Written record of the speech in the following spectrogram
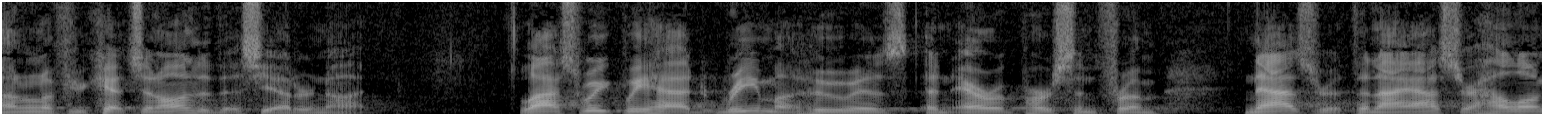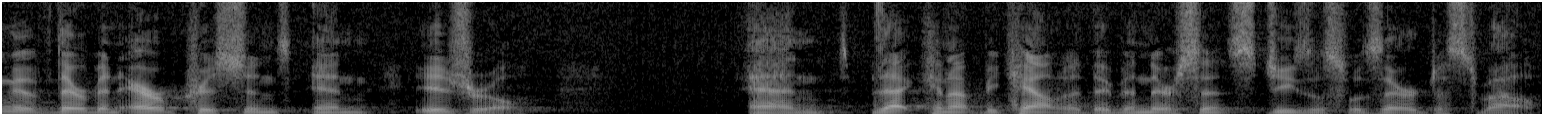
I don't know if you're catching on to this yet or not. Last week we had Rima, who is an Arab person from Nazareth, and I asked her, How long have there been Arab Christians in Israel? And that cannot be counted. They've been there since Jesus was there, just about.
